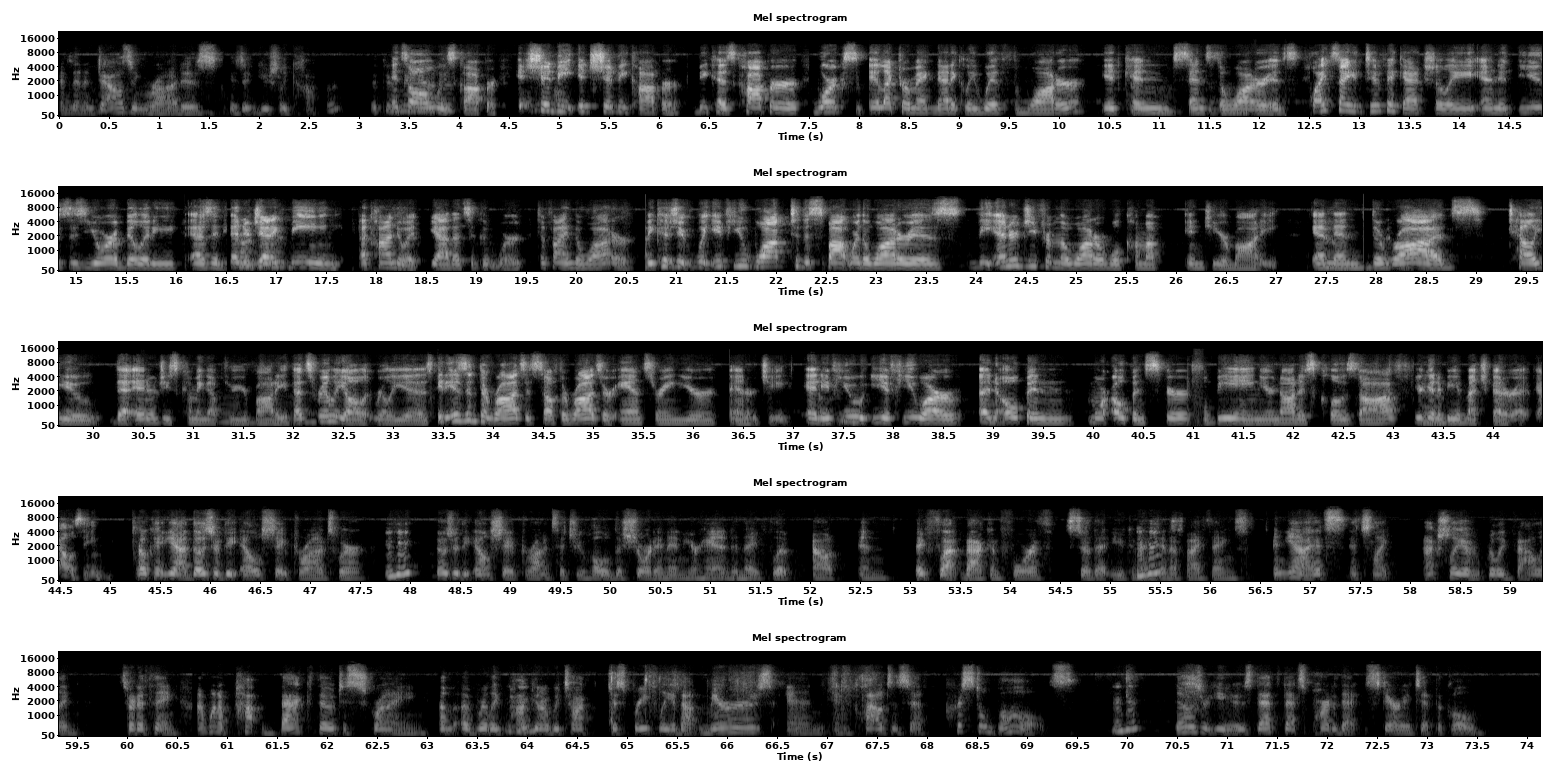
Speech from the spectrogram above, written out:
And then a mm-hmm. dowsing rod is is it usually copper? It's always copper. It should be it should be copper because copper works electromagnetically with water. It can mm-hmm. sense the water. It's quite scientific actually and it uses your ability as an energetic being a conduit. Yeah that's a good word to find the water. Because it, if you walk to the spot where the water is the energy from the water will come up into your body. And then the rods tell you that energy's coming up through your body. That's really all it really is. It isn't the rods itself. The rods are answering your energy. And if you if you are an open, more open spiritual being, you're not as closed off, you're yeah. going to be much better at dowsing. Okay, yeah, those are the L-shaped rods where mm-hmm. those are the L-shaped rods that you hold the short end in your hand and they flip out and they flap back and forth so that you can mm-hmm. identify things. And yeah, it's it's like actually a really valid sort of thing. I want to pop back though to scrying. Um, a really mm-hmm. popular. Mm-hmm. We talked just briefly about mirrors and and clouds and stuff. Crystal balls. Mm-hmm. Those are used. That that's part of that stereotypical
